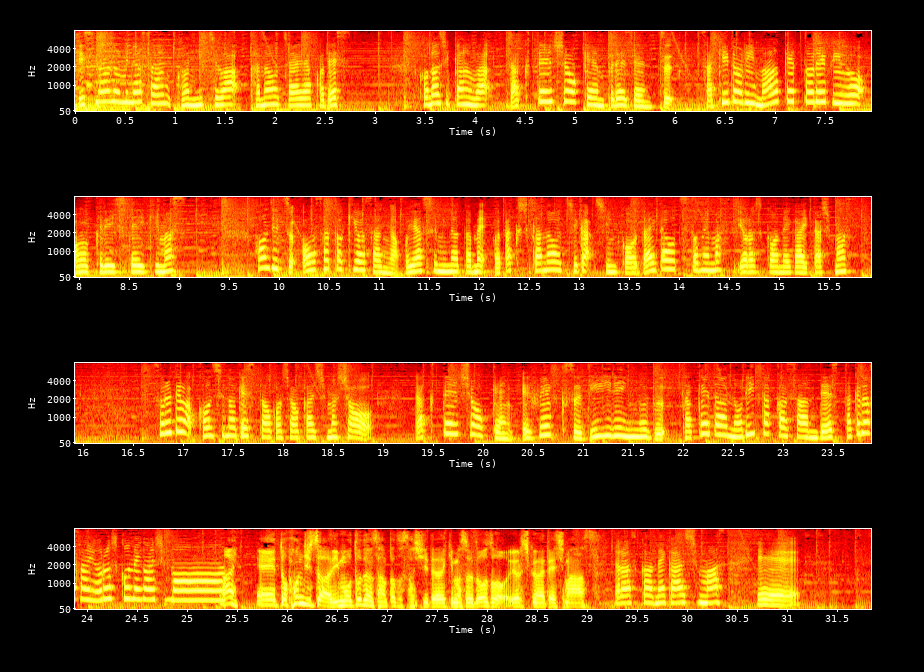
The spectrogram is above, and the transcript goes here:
リスナーの皆さんこんにちは。金内彩子です。この時間は楽天証券プレゼンツ先取りマーケットレビューをお送りしていきます。本日大里清さんがお休みのため私金内が進行代打を務めます。よろしくお願いいたします。それでは今週のゲストをご紹介しましょう。楽天証券 FX ディーリング部武田則隆さんです。武田さんよろしくお願いします。はい。えーと、本日はリモートでの参加とさせていただきます。どうぞよろしくお願いいたします。よろしくお願いします。えー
